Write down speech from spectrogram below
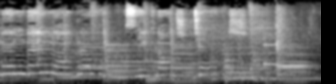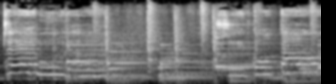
bym by nagle zniknąć gdzieś? Czemu ja szybko tak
